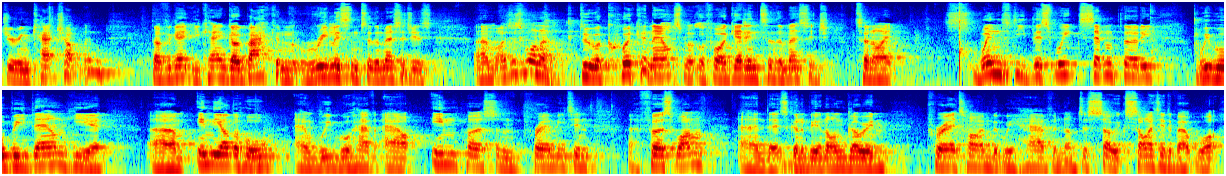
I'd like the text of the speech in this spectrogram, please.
during catch up and don't forget, you can go back and re listen to the messages. Um, I just want to do a quick announcement before I get into the message tonight. Wednesday this week, 7.30, we will be down here um, in the other hall and we will have our in-person prayer meeting, uh, first one, and it's going to be an ongoing prayer time that we have, and I'm just so excited about what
